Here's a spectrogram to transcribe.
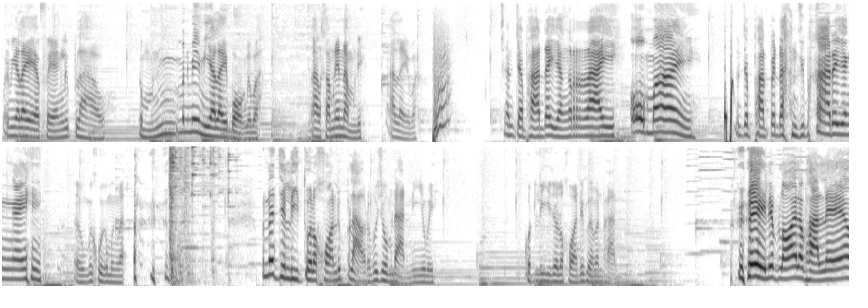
มันมีอะไรแอบแฝงหรือเปล่า แต่มันมันไม่มีอะไรบอกเลยปะอ่านคำแนะนำดิ อะไรวะ ฉันจะผ่านได้อย่างไร โอ้ไม่ ฉันจะผ่านไปด่านสิบห้าได้ยังไง เออไม่คุยกับมึงละ มันน่าจะรีตัวละครหรือเปล่าท่านผู้ชมด่านนี้เว้ย กดรีตัวละครที่เผื่อมันผ่าน เฮ้ยเรียบร้อยเราผ่านแล้ว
